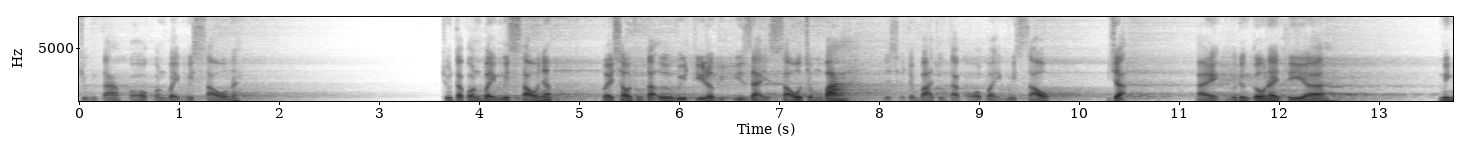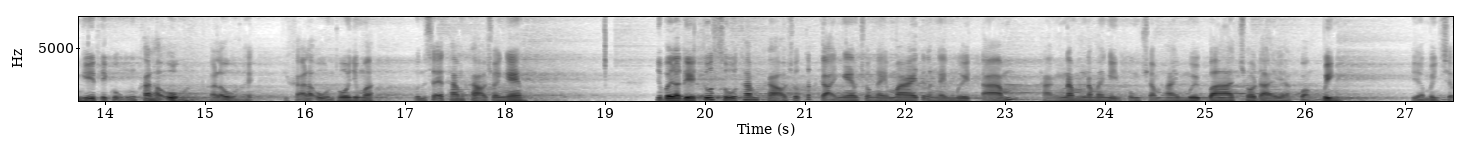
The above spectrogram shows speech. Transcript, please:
Chúng ta có con 76 này. Chúng ta có con 76 nhé. 76 chúng ta ở vị trí là vị trí giải 6.3 Giải 6.3 chúng ta có 76 Dạ. Đấy, đường cầu này thì à, mình nghĩ thì cũng khá là ổn Khá là ổn đấy. Thì Khá là ổn thôi nhưng mà vẫn sẽ tham khảo cho anh em. Như vậy là để chốt số tham khảo cho tất cả anh em cho ngày mai Tức là ngày 18 tháng 5 năm 2023 cho đài à, Quảng Bình Thì à, mình sẽ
